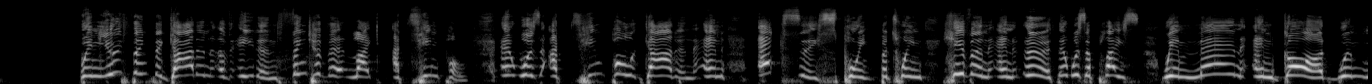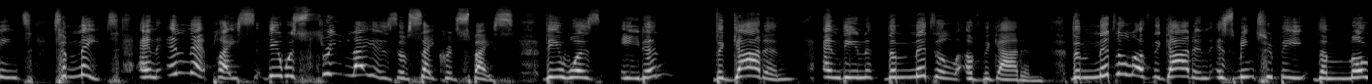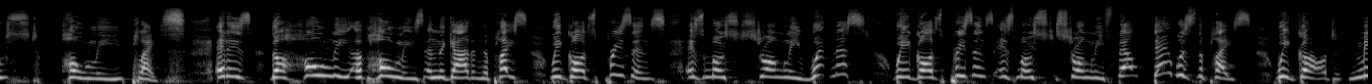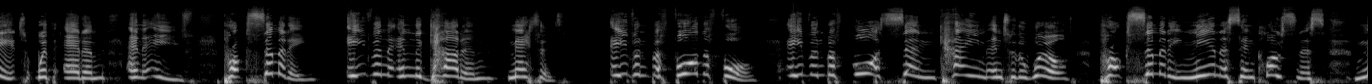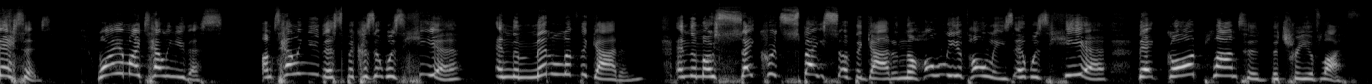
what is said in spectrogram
When you think the Garden of Eden, think of it like a temple. It was a temple garden, an access point between heaven and earth. It was a place where man and God were meant to meet. And in that place, there was three layers of sacred space. There was Eden, the garden, and then the middle of the garden. The middle of the garden is meant to be the most holy place. It is the holy of holies in the garden, the place where God's presence is most strongly witnessed, where God's presence is most strongly felt. That was the place where God met with Adam and Eve. Proximity, even in the garden, mattered. Even before the fall, even before sin came into the world, proximity, nearness, and closeness mattered. Why am I telling you this? I'm telling you this because it was here in the middle of the garden, in the most sacred space of the garden, the Holy of Holies, it was here that God planted the tree of life.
